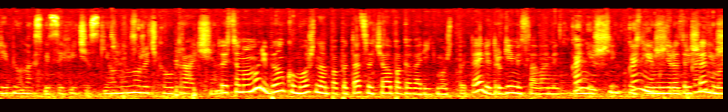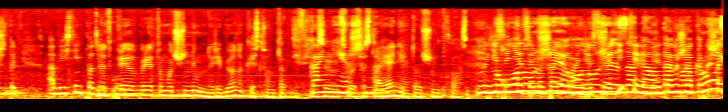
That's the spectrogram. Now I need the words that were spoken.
ребенок специфический, он немножечко утрачен. То есть самому ребенку можно попытаться сначала поговорить, может быть, да, или другими словами Конечно, донести. конечно. Если ему не разрешают, конечно. может быть, объяснить по-другому. Но это при, при этом очень умный ребенок, если он так дифференцирует конечно. Состояние, это очень классно. Но если Но он уже, он уже задал так вопрос,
